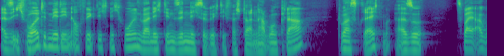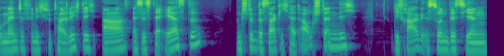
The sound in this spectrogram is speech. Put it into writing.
also ich wollte mir den auch wirklich nicht holen, weil ich den Sinn nicht so richtig verstanden habe. Und klar, du hast recht. Also zwei Argumente finde ich total richtig. A, es ist der erste. Und stimmt, das sage ich halt auch ständig. Die Frage ist so ein bisschen,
